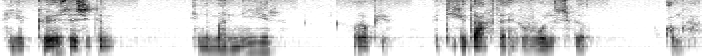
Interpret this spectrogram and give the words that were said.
En je keuze zit hem in de manier waarop je met die gedachten en gevoelens wil omgaan.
